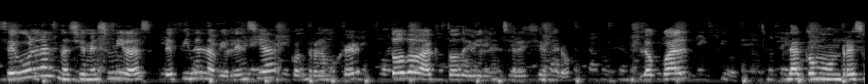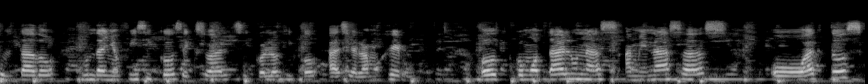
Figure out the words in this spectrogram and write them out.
Según las Naciones Unidas, definen la violencia contra la mujer todo acto de violencia de género, lo cual da como un resultado un daño físico, sexual, psicológico hacia la mujer, o como tal unas amenazas o actos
